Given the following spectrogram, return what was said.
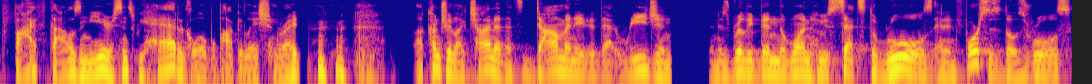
5,000 years since we had a global population, right? a country like China that's dominated that region and has really been the one who sets the rules and enforces those rules.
